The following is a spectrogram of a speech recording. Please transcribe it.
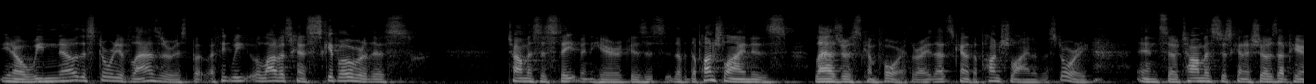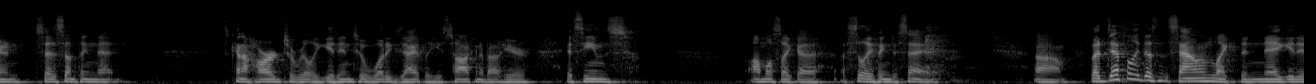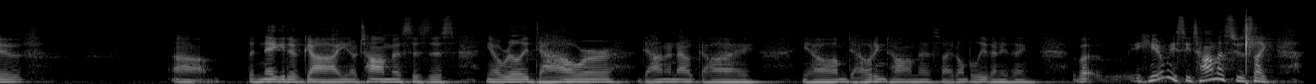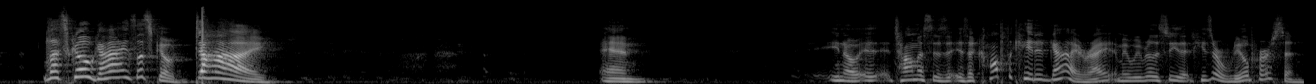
you know, we know the story of Lazarus, but I think we, a lot of us kind of skip over this Thomas's statement here because the, the punchline is Lazarus come forth, right? That's kind of the punchline of the story. And so Thomas just kind of shows up here and says something that it's kind of hard to really get into what exactly he's talking about here. It seems almost like a, a silly thing to say. Um, but it definitely doesn't sound like the negative, um, the negative guy. You know, Thomas is this, you know, really dour, down and out guy. You know, I'm doubting Thomas. I don't believe anything. But here we see Thomas who's like, let's go, guys. Let's go die. And you know, it, Thomas is, is a complicated guy, right? I mean, we really see that he's a real person.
